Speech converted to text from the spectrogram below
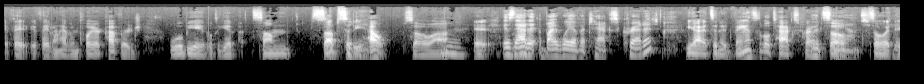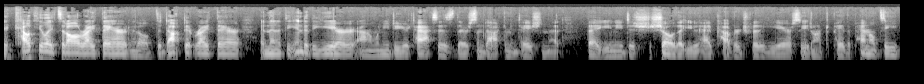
if they if they don't have employer coverage, will be able to get some subsidy, Subsidy. help. So uh, it, Is that it by way of a tax credit? yeah, it's an advanceable tax credit. so so it, okay. it calculates it all right there, and it'll deduct it right there. And then at the end of the year, uh, when you do your taxes, there's some documentation that that you need to sh- show that you had coverage for the year, so you don't have to pay the penalty.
